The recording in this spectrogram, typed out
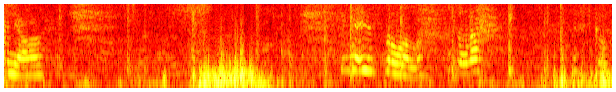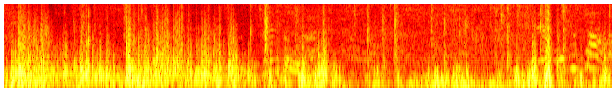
慢点啊。累死我了。走了。走了。上了。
